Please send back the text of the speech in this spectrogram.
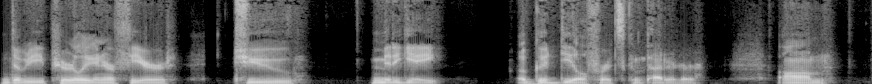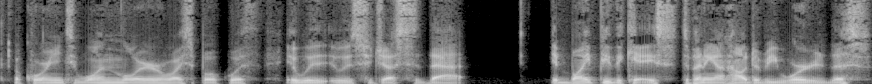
and WWE purely interfered to mitigate a good deal for its competitor. Um, according to one lawyer who I spoke with, it was it was suggested that it might be the case, depending on how WWE worded this,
